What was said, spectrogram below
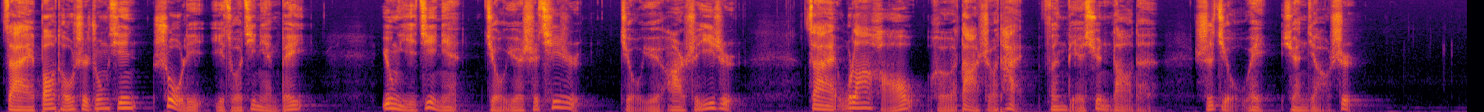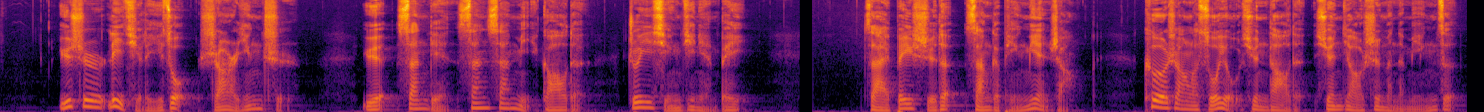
在包头市中心树立一座纪念碑，用以纪念九月十七日、九月二十一日在乌拉豪和大佘泰分别殉道的十九位宣教士。于是立起了一座十二英尺、约三点三三米高的锥形纪念碑，在碑石的三个平面上，刻上了所有殉道的宣教士们的名字，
